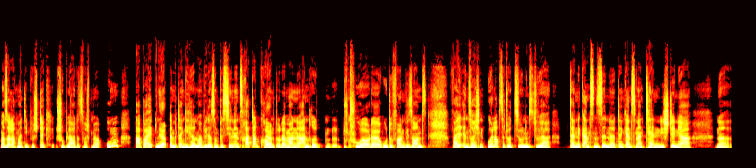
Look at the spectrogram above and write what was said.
man soll auch mal die Besteckschublade zum Beispiel mal umarbeiten, Ja. damit dein Gehirn mal wieder so ein bisschen ins Rattern kommt oder mal eine andere Tour oder Route fahren wie sonst. Weil in solchen Urlaubssituationen nimmst du ja deine ganzen Sinne, deine ganzen Antennen, die stehen ja ne,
